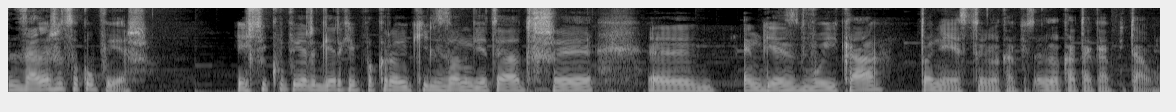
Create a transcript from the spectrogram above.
Zależy co kupujesz. Jeśli kupujesz gierki pokroju Killzone, GTA 3, y, MGS 2, to nie jest to lokata kapitału.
